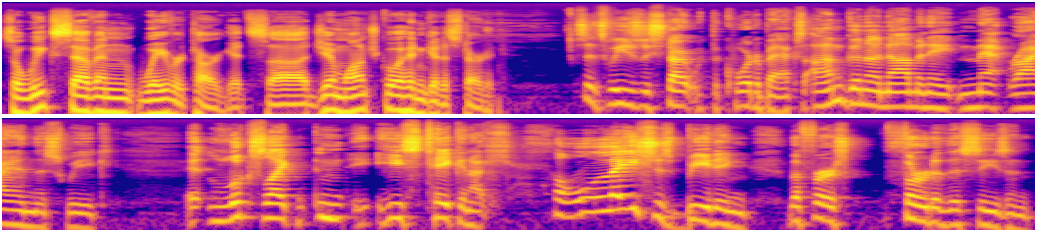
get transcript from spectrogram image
so week seven waiver targets. Uh, Jim, why don't you go ahead and get us started? Since we usually start with the quarterbacks, I'm going to nominate Matt Ryan this week. It looks like he's taken a hellacious beating the first third of this season.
